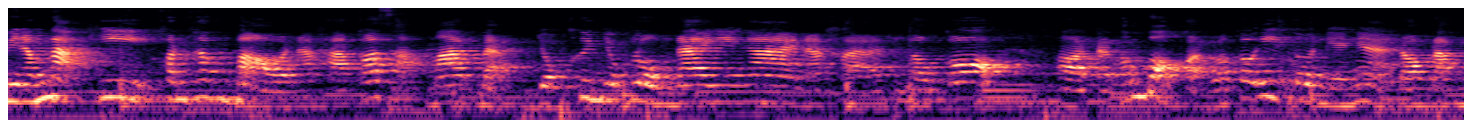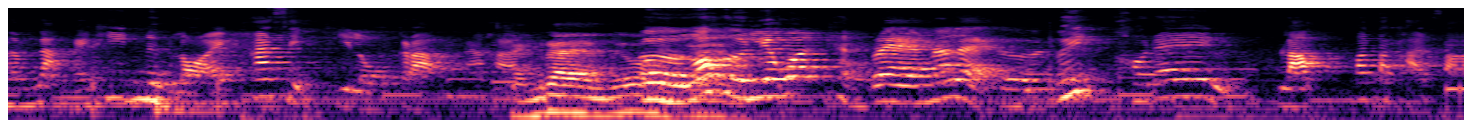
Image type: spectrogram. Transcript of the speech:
มีน้ำหนักที่ค่อนข้างเบานะคะ ก็สามารถแบบยกขึ้นยกลงได้ง่าย ๆนะคะ แล้วก็เอ่อแต่ต้องบอกก่อนว่าเก้าอี้ตัวนี้เนี่ยรองรับน้ำหนักได้ที่ 150กิโลกรัมนะคะ แข็งแรงเรียกว่าเออ ก็คือเรียกว่าแข็งแรงนั่นแหละ เออ เฮ้ยเขาได้รับมาตรฐานสา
